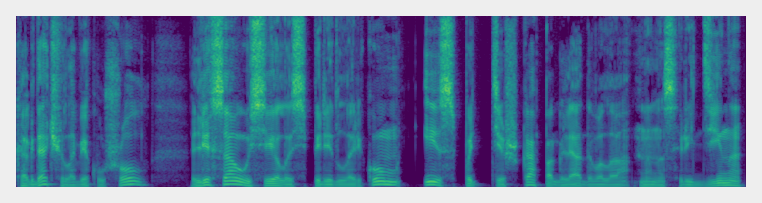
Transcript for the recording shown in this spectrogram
Когда человек ушел, лиса уселась перед ларьком и из-под тишка поглядывала на Насредина,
